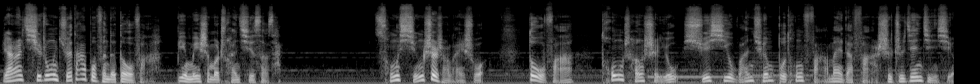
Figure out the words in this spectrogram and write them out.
然而，其中绝大部分的斗法并没什么传奇色彩。从形式上来说，斗法通常是由学习完全不同法脉的法师之间进行。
